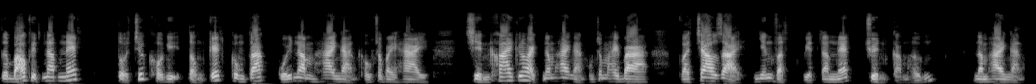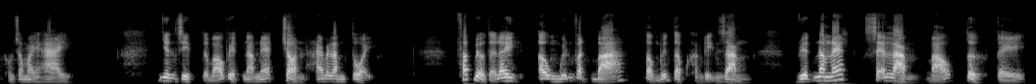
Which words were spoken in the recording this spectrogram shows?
tờ báo Việt Nam Net tổ chức hội nghị tổng kết công tác cuối năm 2022, triển khai kế hoạch năm 2023 và trao giải nhân vật Việt Nam Net truyền cảm hứng năm 2022. Nhân dịp tờ báo Việt Nam Net tròn 25 tuổi. Phát biểu tại đây, ông Nguyễn Văn Bá, tổng biên tập khẳng định rằng Việt Nam Net sẽ làm báo tử tế.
